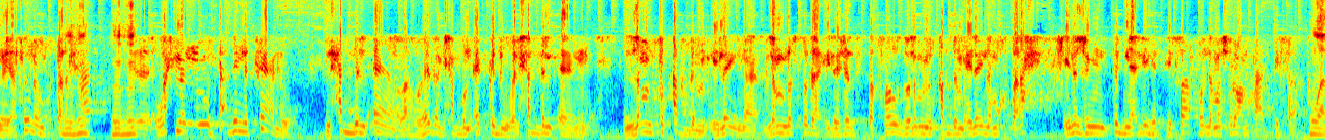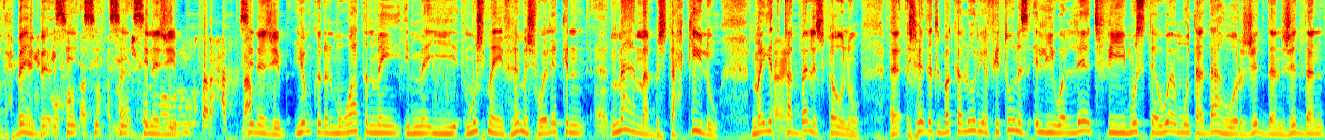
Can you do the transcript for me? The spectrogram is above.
يعطونا مقترحات. وإحنا مستعدين نتفاعلوا. لحد الآن راهو هذا نحب نأكدوا لحد الآن. لم تقدم إلينا لم نستدع إلى جلسة تفاوض ولم يقدم إلينا مقترح ينجم تبني عليه اتفاق ولا مشروع نتاع اتفاق؟ واضح. باهي سي, سي, سي, سي نجيب. سي نجيب يمكن المواطن ما, ي... ما ي... مش ما يفهمش ولكن مهما باش تحكي له ما يتقبلش كونه. آه، شهادة البكالوريا في تونس اللي ولات في مستوى متدهور جدا جدا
